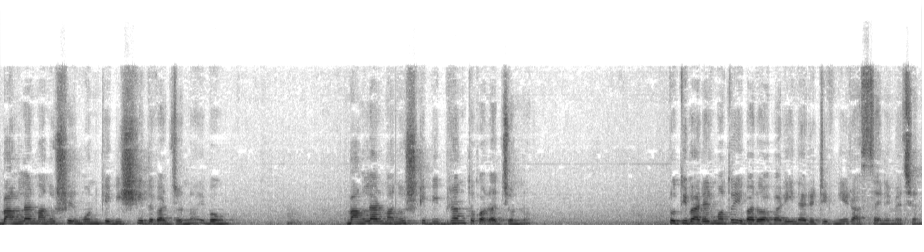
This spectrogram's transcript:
বাংলার মানুষের মনকে বিষিয়ে দেওয়ার জন্য এবং বাংলার মানুষকে বিভ্রান্ত করার জন্য। প্রতিবারের মতো এবারও আবার এই ন্যারেটিভ নিয়ে রাস্তায় নেমেছেন।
